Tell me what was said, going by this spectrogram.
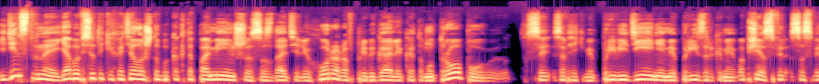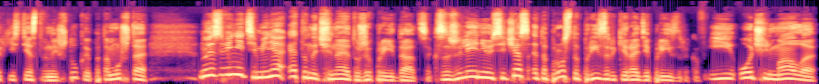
Единственное, я бы все-таки хотела, чтобы как-то поменьше создатели хорроров прибегали к этому тропу с- со всякими привидениями, призраками, вообще свер- со сверхъестественной штукой, потому что, ну извините меня, это начинает уже приедаться. К сожалению, сейчас это просто призраки ради призраков. И очень мало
